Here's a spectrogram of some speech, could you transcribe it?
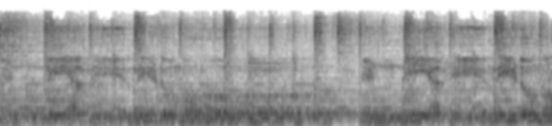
എണ്ണിയ തീർന്നിടുമോ തീർന്നിടുമോ?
